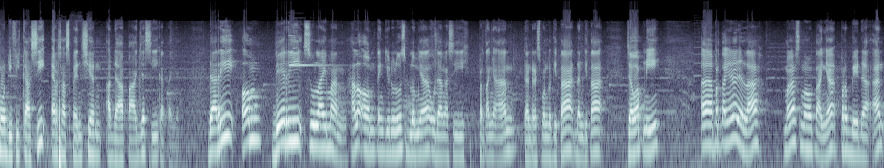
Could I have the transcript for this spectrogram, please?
modifikasi air suspension. Ada apa aja sih katanya? Dari Om Dery Sulaiman. Halo Om, thank you dulu sebelumnya udah ngasih pertanyaan dan respon ke kita dan kita jawab nih. Eh, pertanyaannya adalah Mas mau tanya perbedaan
